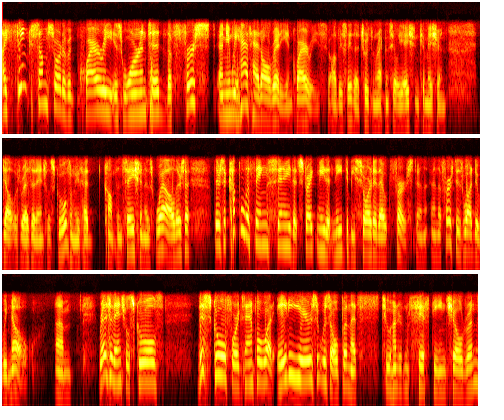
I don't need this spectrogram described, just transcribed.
I think some sort of inquiry is warranted. The first, I mean, we have had already inquiries. Obviously, the Truth and Reconciliation Commission dealt with residential schools, and we've had compensation as well. There's a there's a couple of things, Cindy, that strike me that need to be sorted out first, and and the first is what do we know? Um, residential schools. This school, for example, what 80 years it was open. That's 215 children,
